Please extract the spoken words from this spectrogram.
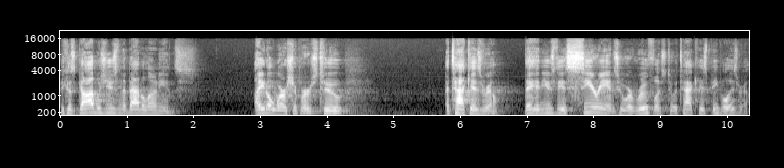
because God was using the Babylonians idol worshippers to attack Israel. They had used the Assyrians, who were ruthless, to attack his people, Israel.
